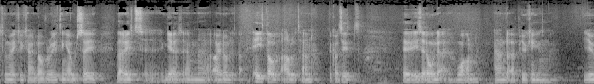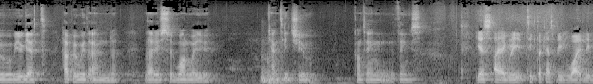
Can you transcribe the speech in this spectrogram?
to make a kind of rating, I would say that it's uh, gets an uh, out- eight out out of ten because it uh, is only one and app you can you you get happy with, and that is one way you can teach you contain things. Yes, I agree. TikTok has been widely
